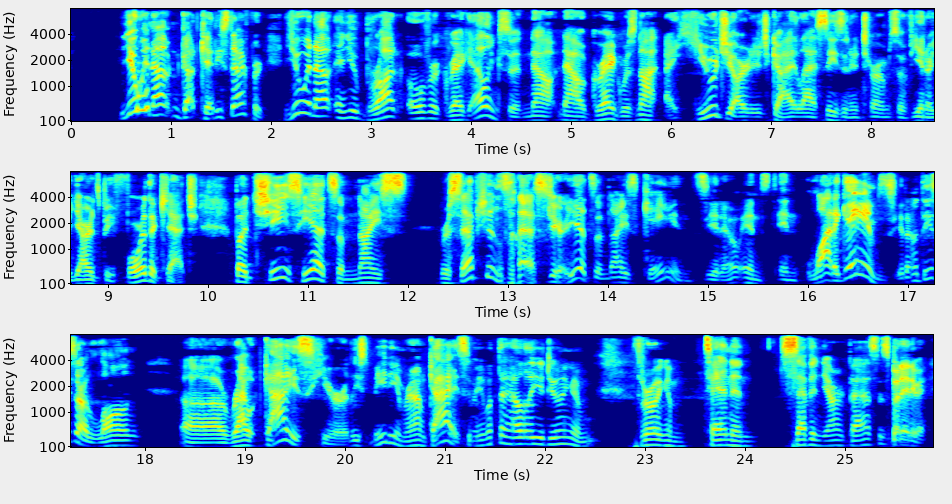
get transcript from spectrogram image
You went out and got Kenny Stafford. You went out and you brought over Greg Ellingson. Now, now Greg was not a huge yardage guy last season in terms of you know yards before the catch, but geez, he had some nice receptions last year. He had some nice gains, you know, in in a lot of games. You know, these are long uh, route guys here, at least medium route guys. I mean, what the hell are you doing? I'm throwing him 10 and 7 yard passes. But anyway,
